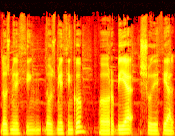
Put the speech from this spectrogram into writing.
2005, 2005 por vía judicial,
